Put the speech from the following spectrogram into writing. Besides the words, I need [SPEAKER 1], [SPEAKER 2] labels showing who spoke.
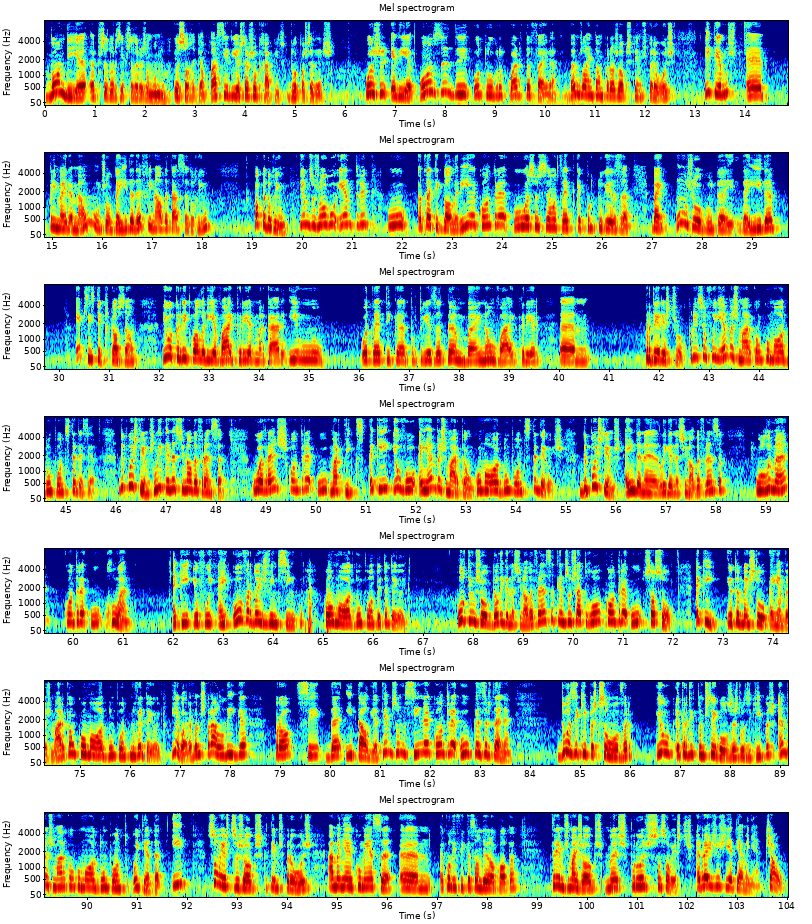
[SPEAKER 1] Bom dia, apostadores e apostadoras do mundo. Eu sou Raquel Plácido e este é o Jogo Rápido do Aposta 10. Hoje é dia 11 de outubro, quarta-feira. Vamos lá então para os jogos que temos para hoje. E temos a primeira mão, o jogo da ida da final da Taça do Rio, Copa do Rio. Temos o jogo entre o Atlético de Olaria contra o Associação Atlética Portuguesa. Bem, um jogo da, da ida é preciso ter precaução. Eu acredito que o Alaria vai querer marcar e o, o Atlética Portuguesa também não vai querer um, perder este jogo. Por isso eu fui ambas marcam com uma odd de 1.77. Depois temos Liga Nacional da França. O Avranches contra o Martix. Aqui eu vou em ambas marcam com uma odd de 1.72. Depois temos, ainda na Liga Nacional da França, o Le Mans contra o Rouen. Aqui eu fui em over 2,25 com uma odd de 1,88. Último jogo da Liga Nacional da França, temos o Châteauroux contra o Sossô. Aqui eu também estou em ambas marcam com uma odd de 1,98. E agora vamos para a Liga Pro C da Itália. Temos o Messina contra o Casertana. Duas equipas que são over, eu acredito que vamos ter golos as duas equipas, ambas marcam com modo de 1.80. E são estes os jogos que temos para hoje. Amanhã começa um, a qualificação da Eurocopa. Teremos mais jogos, mas por hoje são só estes. Abreijos e até amanhã. Tchau!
